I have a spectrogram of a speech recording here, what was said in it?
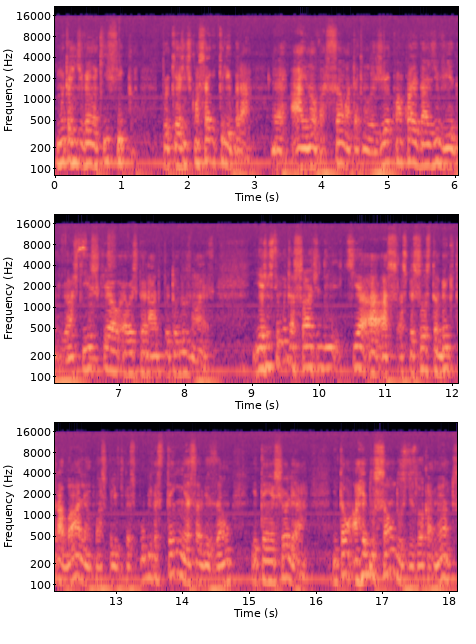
muita gente vem aqui e fica, porque a gente consegue equilibrar né, a inovação, a tecnologia com a qualidade de vida. Eu acho que isso que é, é o esperado por todos nós. E a gente tem muita sorte de que a, as, as pessoas também que trabalham com as políticas públicas têm essa visão e têm esse olhar. Então, a redução dos deslocamentos,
